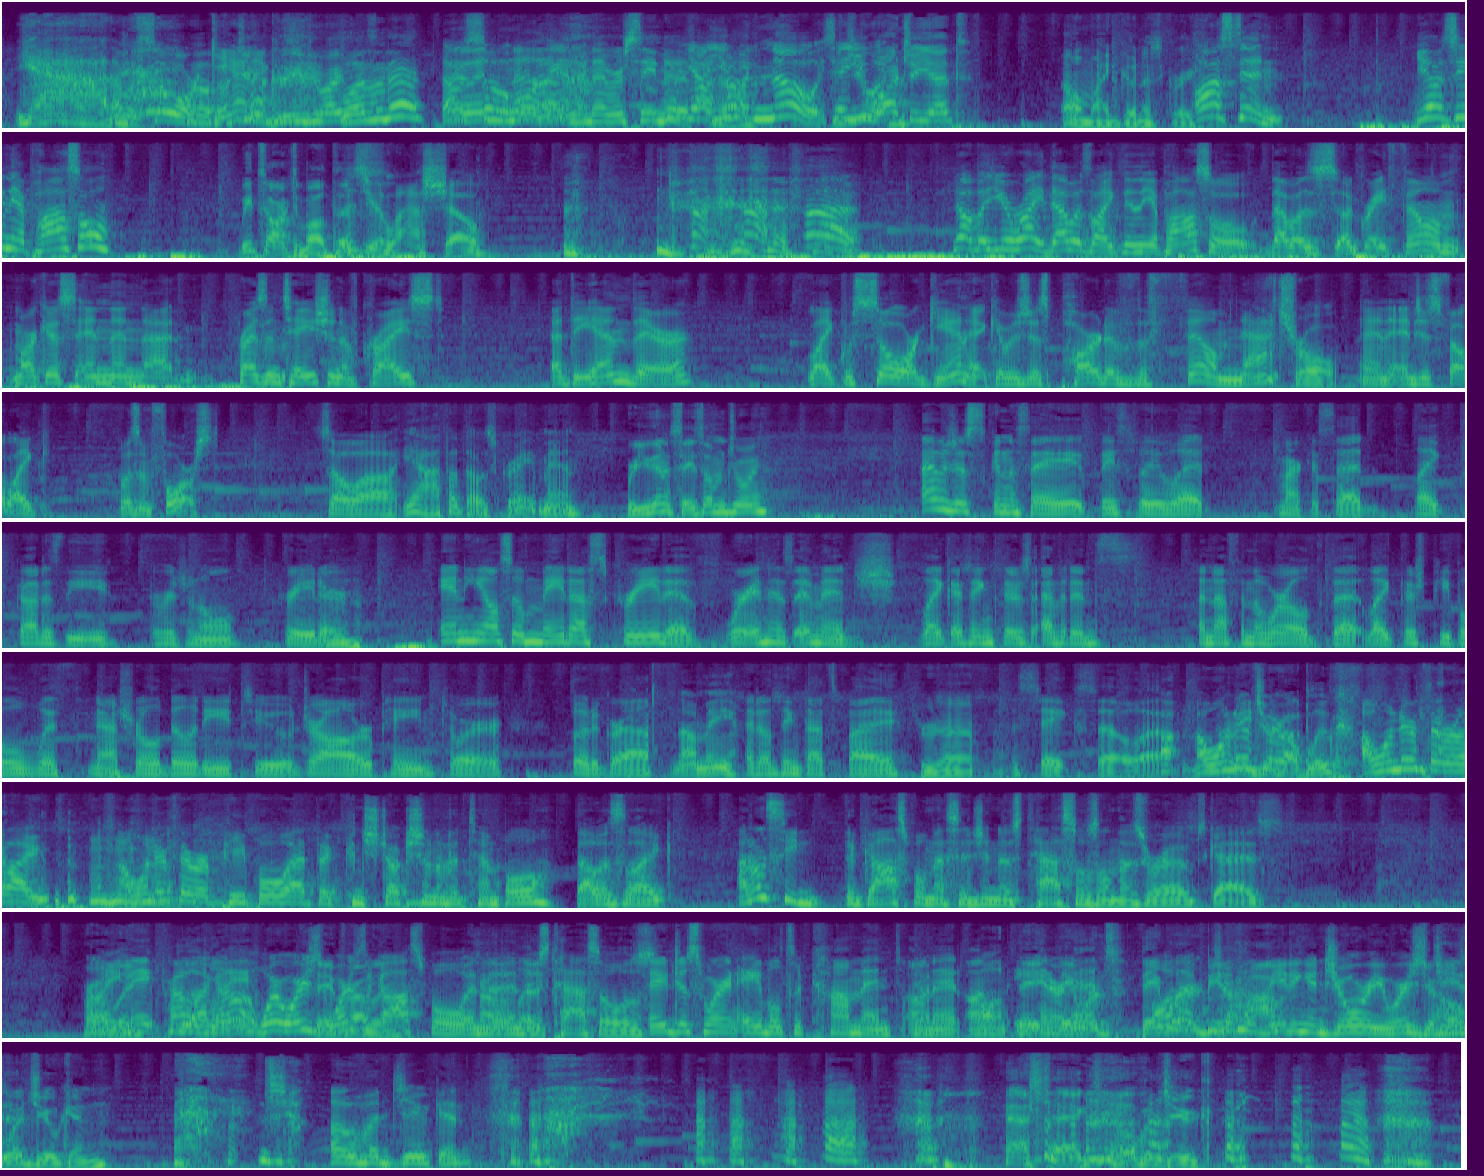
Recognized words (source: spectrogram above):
Yeah, that was so organic. Wasn't it? That I was so know. organic. I've organic. never seen it. Yeah, you wouldn't know. So Did you watch it yet? Oh my goodness gracious! Austin, you haven't seen The Apostle? We talked about this. This is your last show. no, but you're right. That was like in The Apostle, that was a great film, Marcus. And then that presentation of Christ at the end there, like, was so organic. It was just part of the film, natural. And it just felt like it wasn't forced. So, uh, yeah, I thought that was great, man. Were you gonna say something, Joy? I was just gonna say basically what Marcus said. Like God is the original creator, and He also made us creative. We're in His image. Like I think there's evidence enough in the world that like there's people with natural ability to draw or paint or photograph. Not me. I don't think that's by True that. mistake. So uh, I wonder need if your there, help, Luke. I wonder if there were like, I wonder if there were people at the construction of the temple that was like, I don't see the gospel message in those tassels on those robes, guys. Probably. may- probably I don't- where, where's They where's probably- the gospel in, the, in those tassels? they just weren't able to comment on it on oh, the they, they internet. were they All were that beautiful Jeho- beading and jewelry. Where's Jehovah Jesus? juking. Jehovah juking. Hashtag Jehovah juke.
